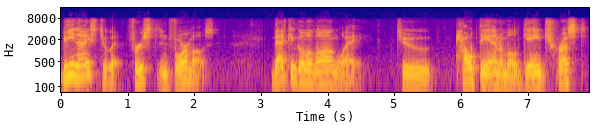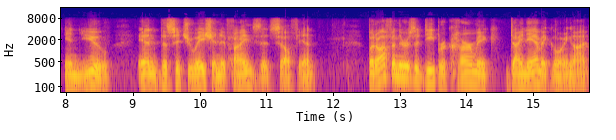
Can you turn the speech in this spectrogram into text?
be nice to it first and foremost. That can go a long way to help the animal gain trust in you and the situation it finds itself in. But often there's a deeper karmic dynamic going on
